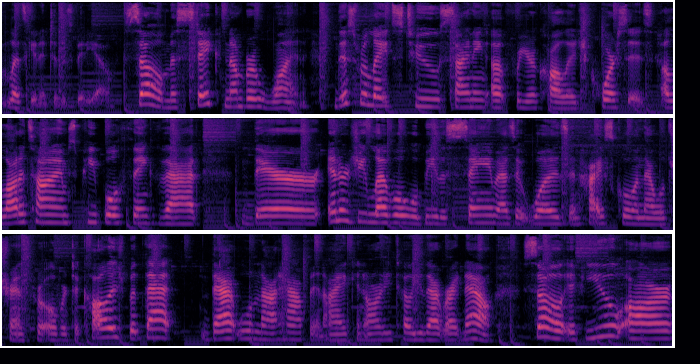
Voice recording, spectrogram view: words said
let's get into this video. So mistake number one, this relates to signing up for your college courses. A lot of times people think that their energy level will be the same as it was in high school and that will transfer over to college but that that will not happen. I can already tell you that right now. So if you are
